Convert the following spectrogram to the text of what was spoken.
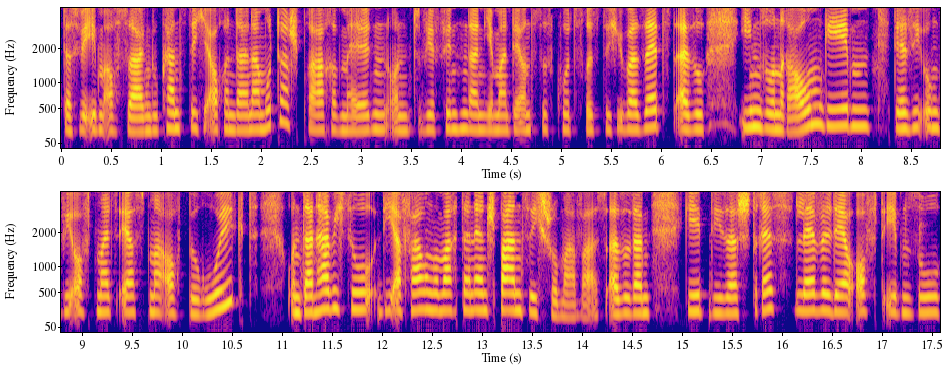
dass wir eben auch sagen, du kannst dich auch in deiner Muttersprache melden und wir finden dann jemand, der uns das kurzfristig übersetzt. Also ihnen so einen Raum geben, der sie irgendwie oftmals erstmal auch beruhigt. Und dann habe ich so die Erfahrung gemacht, dann entspannt sich schon mal was. Also dann geht dieser Stresslevel, der oft eben so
